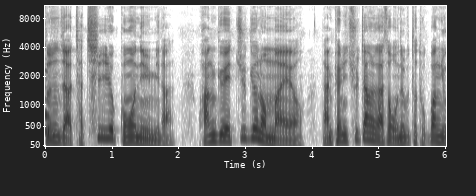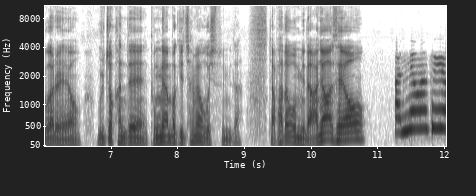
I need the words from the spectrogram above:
도전자 자 7605님입니다. 광교의 쭈균 엄마예요. 남편이 출장을 가서 오늘부터 독방 육아를 해요. 울적한데 동네 한 바퀴 참여하고 싶습니다. 자, 받아봅니다. 안녕하세요. 안녕하세요.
